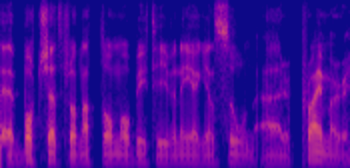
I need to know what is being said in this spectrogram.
Eh, bortsett från att de objektiven i egen zon är primary.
